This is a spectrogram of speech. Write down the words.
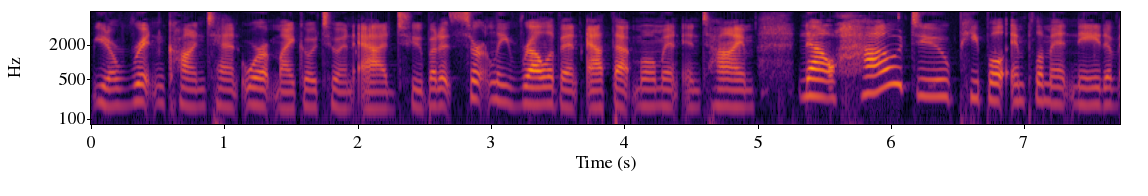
you know written content or it might go to an ad too. But it's certainly relevant at that moment in time. Now, how do people implement native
